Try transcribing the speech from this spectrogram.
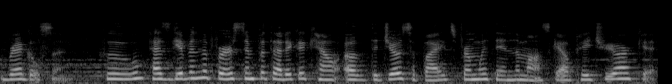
Regelson, who has given the first sympathetic account of the Josephites from within the Moscow Patriarchate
